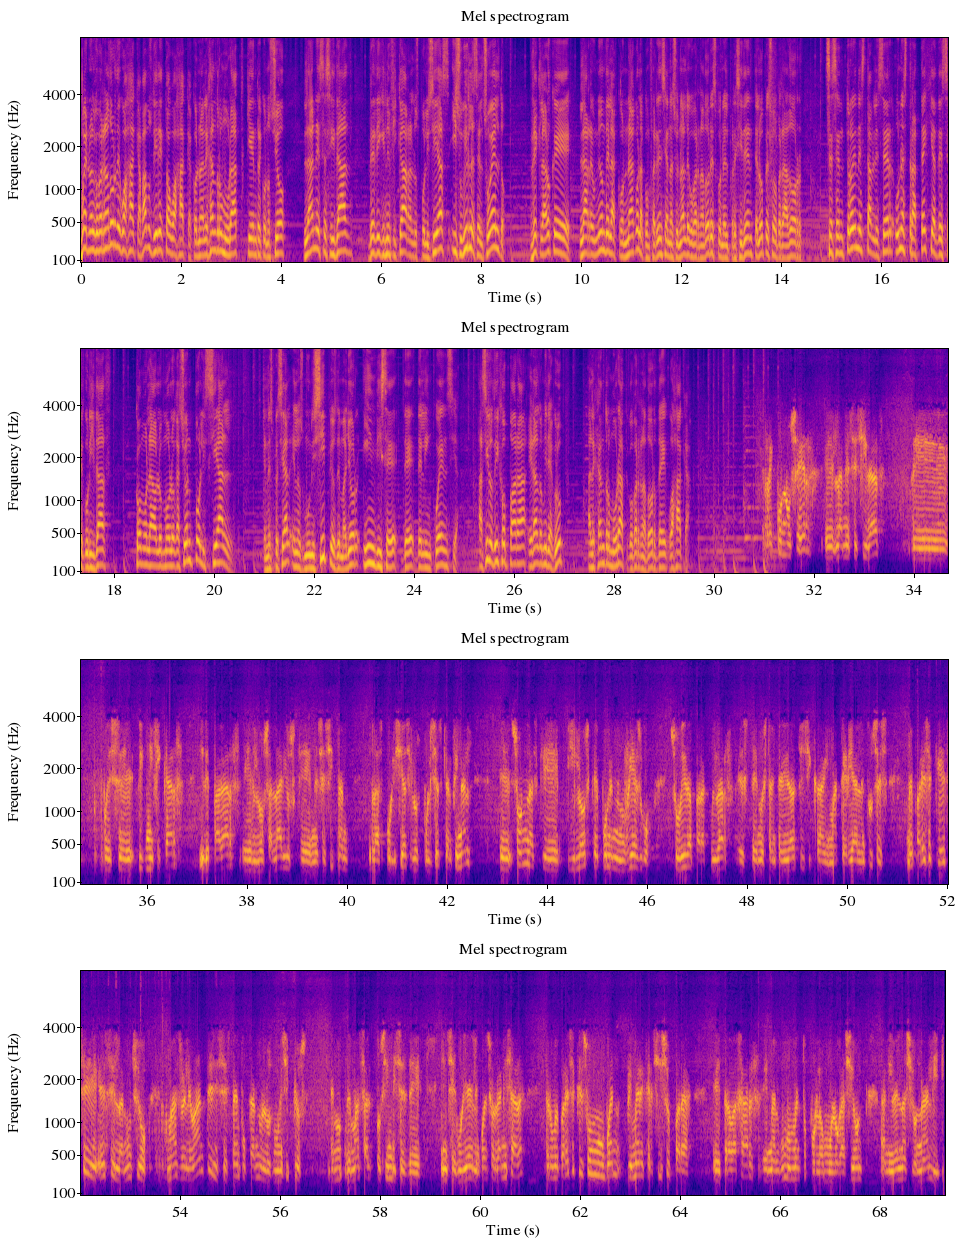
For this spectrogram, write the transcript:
Bueno, el gobernador de Oaxaca, vamos directo a Oaxaca, con Alejandro Murat, quien reconoció la necesidad de dignificar a los policías y subirles el sueldo declaró que la reunión de la CONAGO, la Conferencia Nacional de Gobernadores, con el presidente López Obrador, se centró en establecer una estrategia de seguridad como la homologación policial, en especial en los municipios de mayor índice de delincuencia. Así lo dijo para Heraldo Media Group Alejandro Murat, gobernador de Oaxaca. Reconocer eh, la necesidad de pues eh, dignificar y de pagar eh, los salarios que necesitan las policías y los policías que al final eh, son las que y los que ponen en riesgo su vida para cuidar este, nuestra integridad física y material. Entonces, me parece que ese es el anuncio más relevante, se está enfocando en los municipios de, más altos índices de inseguridad y delincuencia organizada, pero me parece que es un buen primer ejercicio para eh, trabajar en algún momento por la homologación a nivel nacional y,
